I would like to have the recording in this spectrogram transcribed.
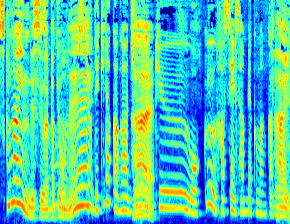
少ないんですよ、やっぱ今日ね。今日出来高が19億8300万株。はい。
